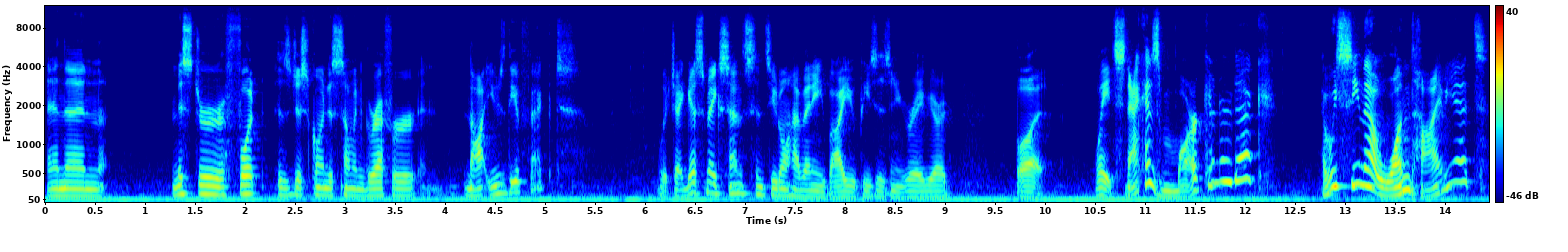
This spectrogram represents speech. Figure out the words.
And then Mr. Foot is just going to summon Greffer and not use the effect, which I guess makes sense since you don't have any Vayu pieces in your graveyard. But wait, Snack has Mark in her deck? Have we seen that one time yet?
